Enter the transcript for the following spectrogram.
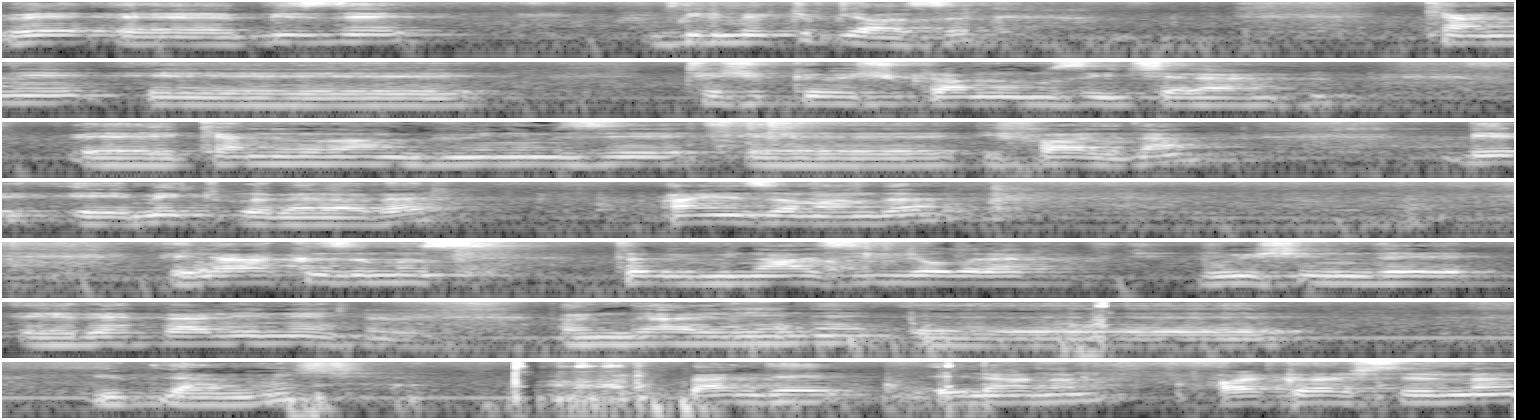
Ve e, biz de bir mektup yazdık. Kendi e, teşekkür ve şükranlarımızı içeren, e, kendine olan güvenimizi e, ifade eden bir e, mektupla beraber aynı zamanda Ela kızımız tabii münazilli olarak bu işin de e, rehberliğini, Evet. önderliğini e, yüklenmiş. Ben de Ela'nın arkadaşlarına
